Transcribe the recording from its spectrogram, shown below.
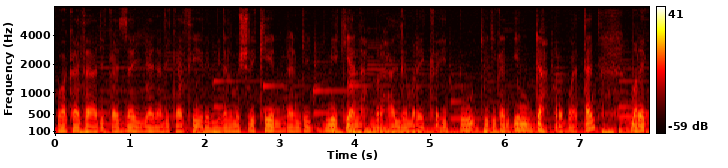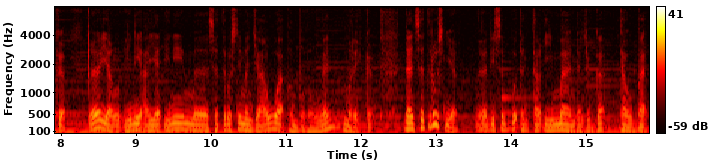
wa kadzalika zayyana likathirin minal musyrikin. Dan demikianlah berhala mereka itu jadikan indah perbuatan mereka. Eh, yang ini ayat ini seterusnya menjawab pembohongan mereka. Dan seterusnya eh, disebut tentang iman dan juga taubat.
